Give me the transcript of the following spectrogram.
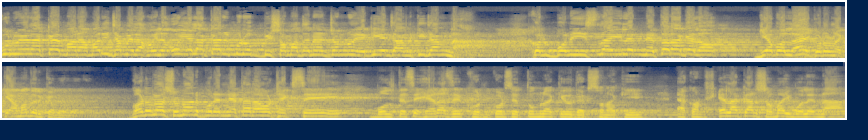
কোন এলাকায় মারামারি ঝামেলা হইলে ওই এলাকার মুরব্বী সমাধানের জন্য এগিয়ে যান কি যান না? এখন বনি ইসরায়েলের নেতারা গেল, গিয়ে বলল, এই ঘটনা কি আমাদেরকে বলো? ঘটনা শোনার পরে নেতারাও ঠেকছে, বলতেছে, হেরা যে খুন করছে, তোমরা কেউ দেখছ নাকি? এখন এলাকার সবাই বলে, না,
